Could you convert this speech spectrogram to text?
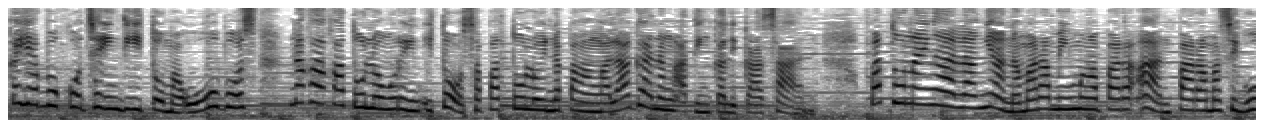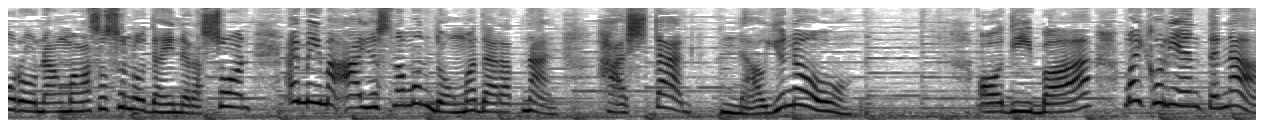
kaya bukod sa hindi ito mauubos, nakakatulong rin ito sa patuloy na pangangalaga ng ating kalikasan. Patunay nga lang yan na maraming mga paraan para masiguro na ang mga susunod na henerasyon ay may maayos na mundong madaratnan. Hashtag Now You Know. O di ba? May kuryente na,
